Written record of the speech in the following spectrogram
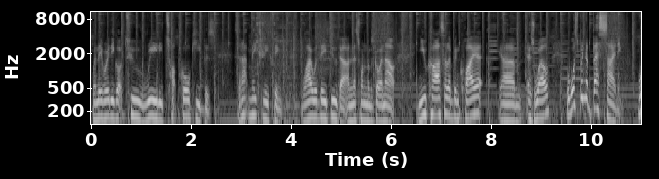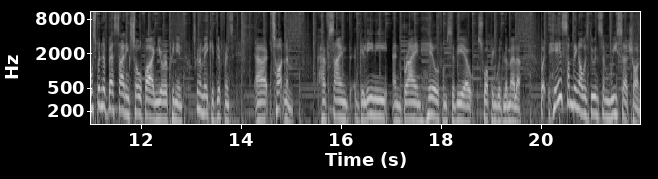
When they've already got two really top goalkeepers, so that makes me think, why would they do that unless one of them's going out? Newcastle have been quiet um, as well. But what's been the best signing? What's been the best signing so far, in your opinion? What's going to make a difference? Uh, Tottenham have signed Gollini and Bryan Gil from Sevilla, swapping with Lamela. But here's something I was doing some research on.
